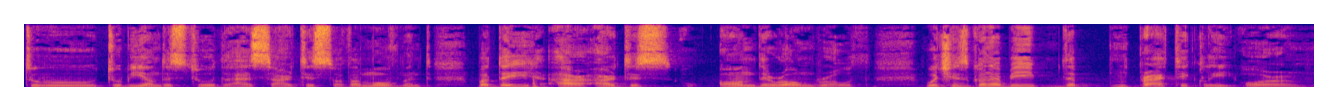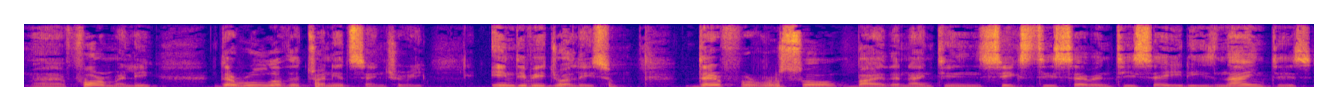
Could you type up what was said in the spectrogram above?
to, to be understood as artists of a movement, but they are artists on their own road, which is going to be the practically or uh, formally the rule of the 20th century individualism. Therefore, Rousseau, by the 1960s, 70s, 80s, 90s,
